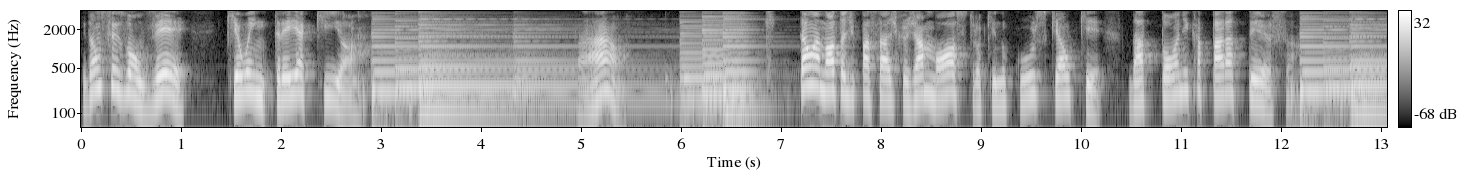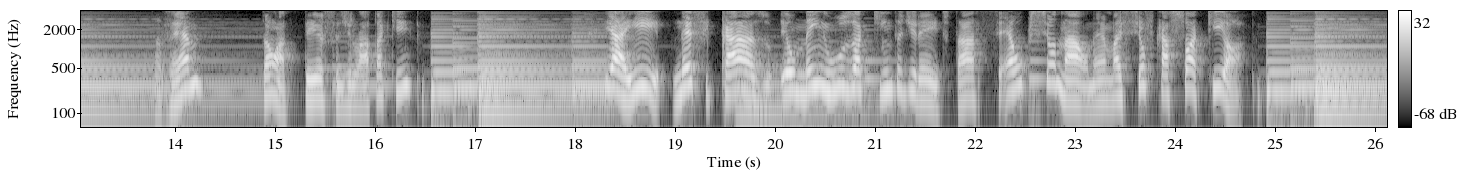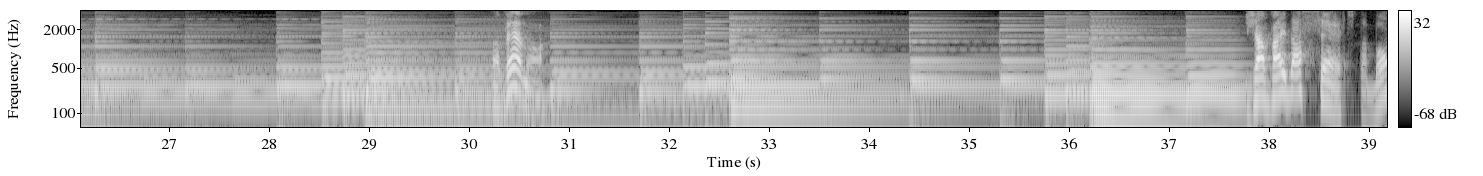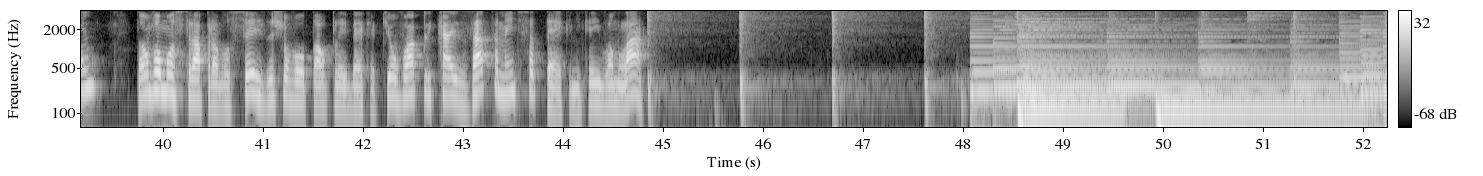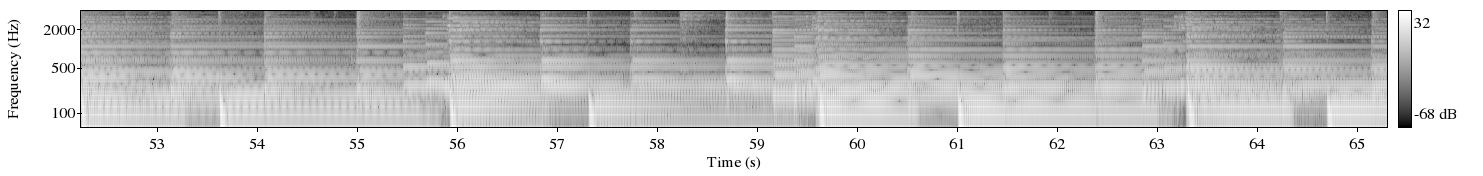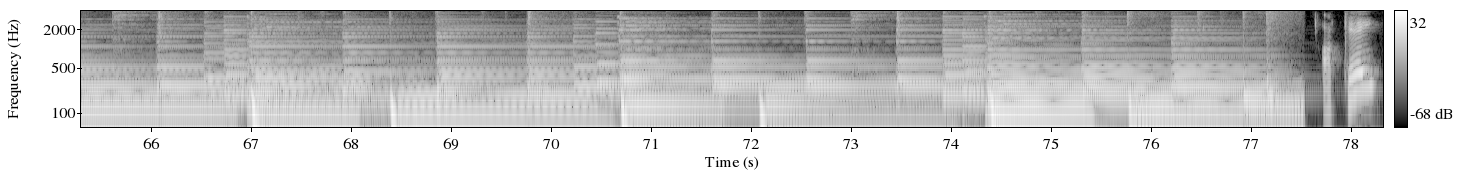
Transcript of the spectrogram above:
Então vocês vão ver que eu entrei aqui, ó. Tá? Então a nota de passagem que eu já mostro aqui no curso, que é o quê? Da tônica para a terça. Tá vendo? Então a terça de lá tá aqui. E aí, nesse caso, eu nem uso a quinta direito, tá? É opcional, né? Mas se eu ficar só aqui, ó... Tá vendo, ó? Já vai dar certo, tá bom? Então vou mostrar para vocês, deixa eu voltar o playback aqui, eu vou aplicar exatamente essa técnica, hein? Vamos lá? Ok?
